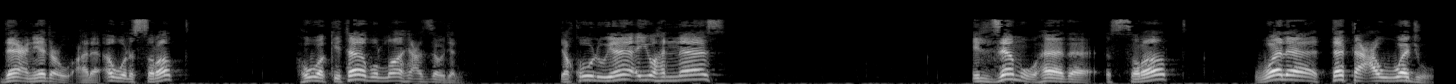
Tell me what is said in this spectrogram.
داع يدعو على أول الصراط هو كتاب الله عز وجل. يقول يا أيها الناس إلزموا هذا الصراط ولا تتعوجوا.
